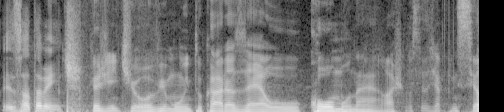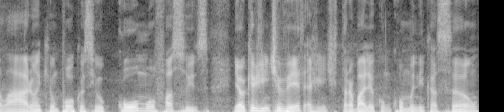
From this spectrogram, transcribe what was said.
Exatamente. O que a gente ouve muito, caras, é o como, né? Acho que vocês já pincelaram aqui um pouco assim o como eu faço isso. E é o que a gente vê, a gente trabalha com comunicação,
